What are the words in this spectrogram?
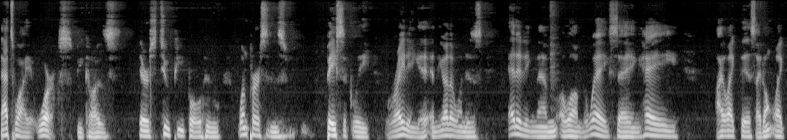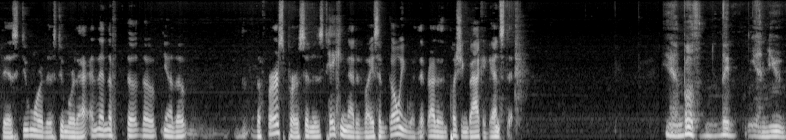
that's why it works because there's two people who one person's basically writing it, and the other one is editing them along the way, saying, "Hey, I like this. I don't like this. Do more of this. Do more of that." And then the the, the you know the the first person is taking that advice and going with it rather than pushing back against it. Yeah, and both they and you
